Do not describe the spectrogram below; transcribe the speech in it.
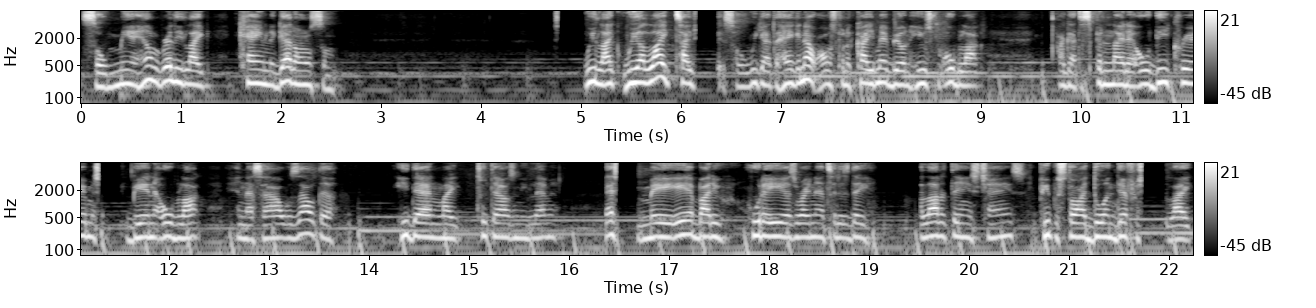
So me and him really like came together on some. We like we are like type shit. So we got to hanging out. I was from the Calumet building. He was from O Block. I got to spend the night at OD crib and being at O Block, and that's how I was out there. He died in like 2011. That made everybody who they is right now to this day. A lot of things changed. People started doing different shit, like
